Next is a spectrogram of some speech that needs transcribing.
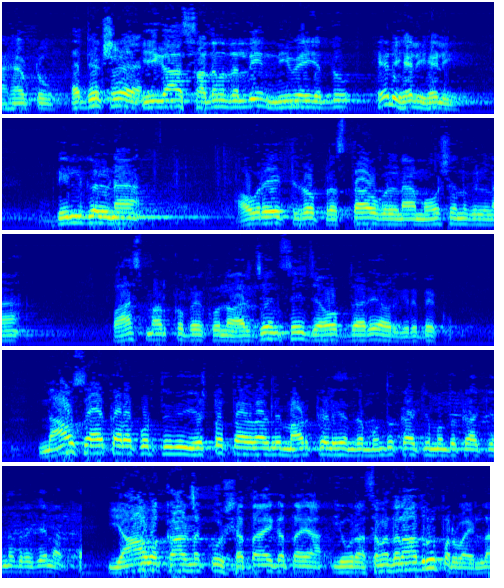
ಐ ಹ್ಯಾವ್ ಟು ಅಧ್ಯಕ್ಷರೇ ಈಗ ಸದನದಲ್ಲಿ ನೀವೇ ಎದ್ದು ಹೇಳಿ ಹೇಳಿ ಹೇಳಿ. ಬಿಲ್ಗಳನ್ನ ಅವರೇ ಇಟ್ಟಿರೋ ಪ್ರಸ್ತಾವಗಳನ್ನ ಮೋಷನ್ಗಳನ್ನ ಪಾಸ್ ಮಾಡ್ಕೋಬೇಕು ಅನ್ನೋ ಅರ್ಜೆನ್ಸಿ ಜವಾಬ್ದಾರಿ ಅವ್ರಿಗಿರಬೇಕು. ನಾವು ಸಹಕಾರ ಕೊಡ್ತೀವಿ ಎಷ್ಟೊತ್ತಾದ್ರಾಗ್ಲಿ ಮಾಡ್ಕೊಳ್ಳಿ ಅಂದ್ರೆ ಮುಂದಕ್ಕೆ ಹಾಕಿ ಮುಂದಕ್ಕೆ ಹಾಕಿ ಅನ್ನೋದ್ರಾಗೇನು ಅರ್ಥ ಯಾವ ಕಾರಣಕ್ಕೂ ಶತಾಯಗತಾಯ ಇವರ ಅಸಮಾಧಾನ ಆದರೂ ಪರವಾಗಿಲ್ಲ.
